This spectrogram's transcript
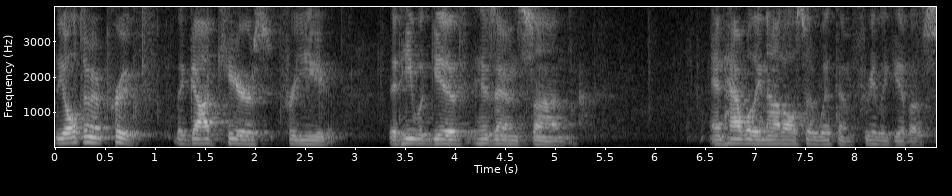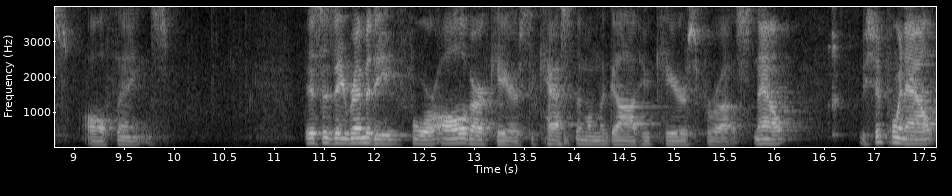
the ultimate proof that God cares for you, that He would give His own Son. And how will He not also with Him freely give us all things? This is a remedy for all of our cares to cast them on the God who cares for us. Now, we should point out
